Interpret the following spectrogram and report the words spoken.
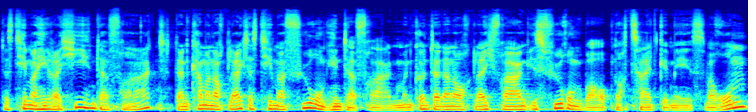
das Thema Hierarchie hinterfragt, dann kann man auch gleich das Thema Führung hinterfragen. Man könnte dann auch gleich fragen, ist Führung überhaupt noch zeitgemäß? Warum?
